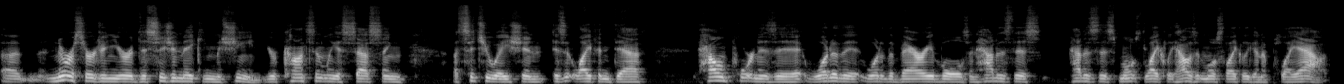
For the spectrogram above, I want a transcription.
a neurosurgeon, you're a decision making machine. You're constantly assessing a situation is it life and death? How important is it? What are the what are the variables and how does this how does this most likely how is it most likely going to play out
